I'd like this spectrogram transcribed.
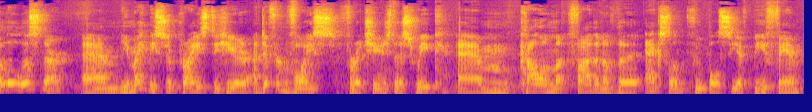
Hello, listener. Um, you might be surprised to hear a different voice for a change this week. Um, Callum McFadden of the excellent Football CFB fame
